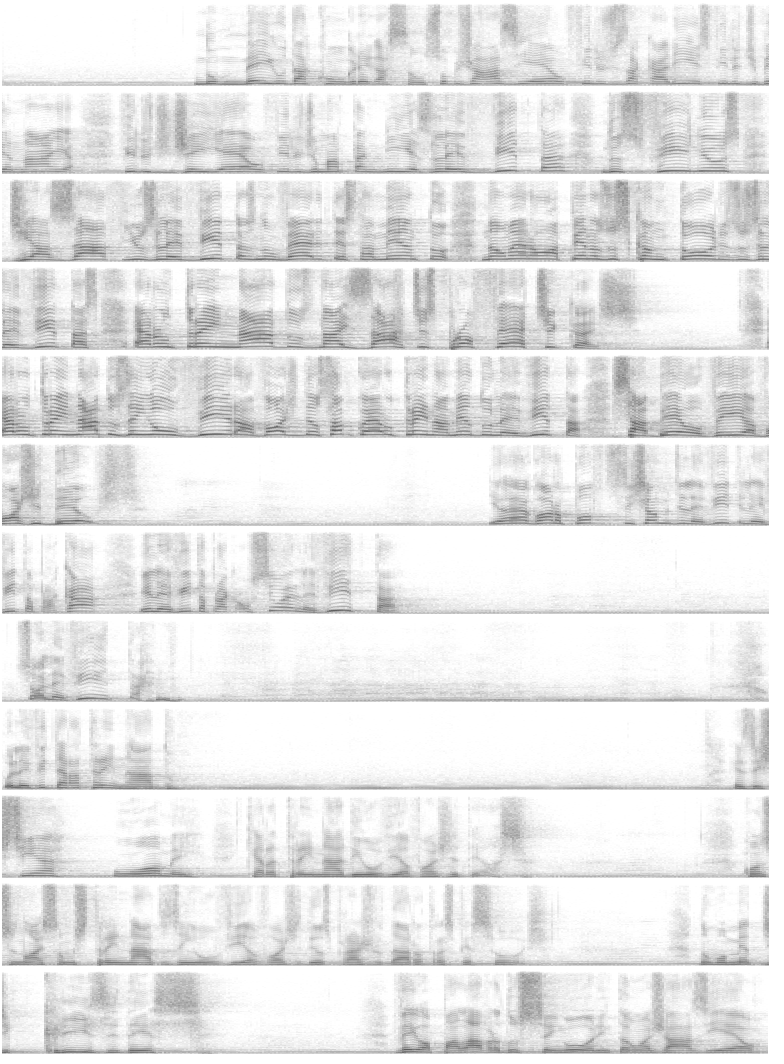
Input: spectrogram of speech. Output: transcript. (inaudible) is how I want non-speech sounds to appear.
no meio da congregação, sobre Jaziel, filho de Zacarias, filho de Benaia, filho de Jeiel, filho de Matanias, levita dos filhos de Asaf. E os levitas no Velho Testamento não eram apenas os cantores, os levitas eram treinados nas artes proféticas. Eram treinados em ouvir a voz de Deus. Sabe qual era o treinamento do levita? Saber ouvir a voz de Deus. E agora o povo se chama de levita, e levita para cá, e levita para cá. O senhor é levita? O senhor é levita? (laughs) O levita era treinado. Existia um homem que era treinado em ouvir a voz de Deus. Quantos de nós somos treinados em ouvir a voz de Deus para ajudar outras pessoas? No momento de crise desse, veio a palavra do Senhor então a Jaziel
